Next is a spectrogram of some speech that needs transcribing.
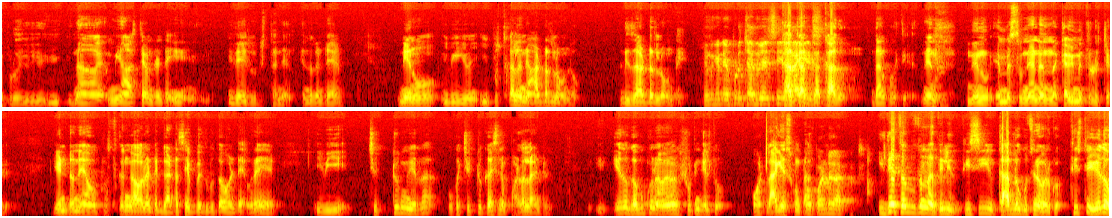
ఇప్పుడు నా మీ ఆస్తి ఏమిటంటే ఇదే చూపిస్తాను నేను. ఎందుకంటే నేను ఇవి ఈ పుస్తకాలన్నీ ఆర్డర్లో ఉండవు డిజార్డర్లో ఉంటాయి. ఎందుకంటే ఎప్పుడు చదివేసి కాదు కాదు కాదు. దానికి నేను నేను ఎంఎస్ నేను నా కవి మిత్రుడు వచ్చాడు. ఏంటనే ఒక పుస్తకం కావాలంటే గంట సేపు వెతుకుతావు అంటే ఒరే ఇవి చెట్టు మీద ఒక చెట్టు కాసిన పళ్ళ లాంటివి. ఏదో గబుక్కున షూటింగ్ వెళ్తూ ఒకటి లాగేసుకుంటా. ఇదే చదువుతున్నా తెలియదు తీసి కారులో కూర్చునే వరకు. తీస్తే ఏదో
